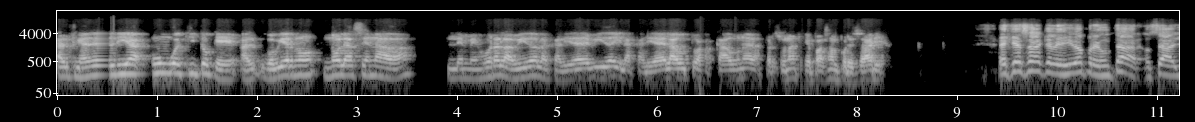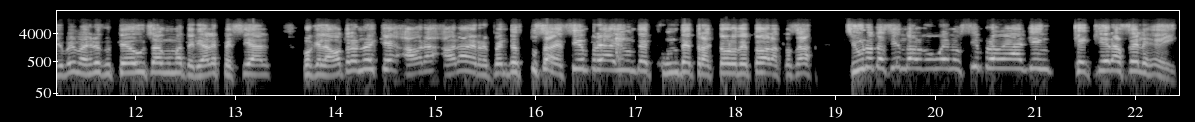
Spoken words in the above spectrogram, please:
al final del día un huequito que al gobierno no le hace nada, le mejora la vida, la calidad de vida y la calidad del auto a cada una de las personas que pasan por esa área. Es que eso es lo que les iba a preguntar. O sea, yo me imagino que ustedes usan un material especial, porque la otra no es que ahora, ahora de repente, tú sabes, siempre hay un, de- un detractor de todas las cosas. Si uno está haciendo algo bueno, siempre va a haber alguien que quiera hacer hate.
